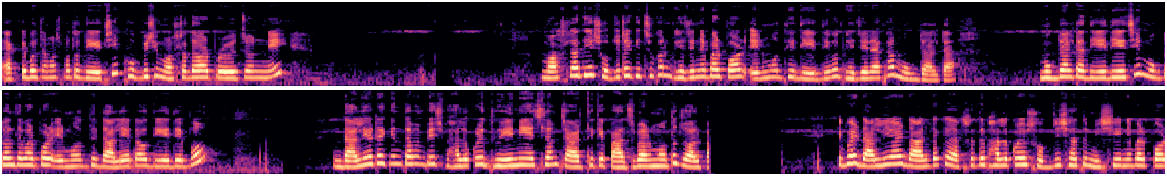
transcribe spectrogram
এক টেবিল চামচ মতো দিয়েছি। খুব বেশি মশলা দেওয়ার প্রয়োজন নেই। মশলা দিয়ে সবজিটা কিছুক্ষণ ভেজে নেবার পর এর মধ্যে দিয়ে দেবো ভেজে রাখা মুগ ডালটা। মুগ ডালটা দিয়ে দিয়েছি। মুগ ডাল দেওয়ার পর এর মধ্যে ডালিয়াটাও দিয়ে দেব। ডালিয়াটা কিন্তু আমি বেশ ভালো করে ধুয়ে নিয়েছিলাম চার থেকে পাঁচবার মতো জল এবার ডালিয়া আর ডালটাকে একসাথে ভালো করে সবজির সাথে মিশিয়ে নেবার পর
